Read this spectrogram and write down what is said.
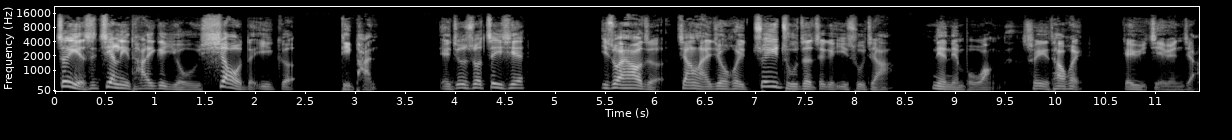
这也是建立他一个有效的一个底盘。也就是说，这些艺术爱好者将来就会追逐着这个艺术家，念念不忘的，所以他会给予结缘价。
